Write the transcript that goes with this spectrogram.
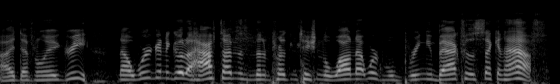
I definitely agree. Now we're going to go to halftime. This has been a presentation of the W.O.W. Network. We'll bring you back for the second half.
